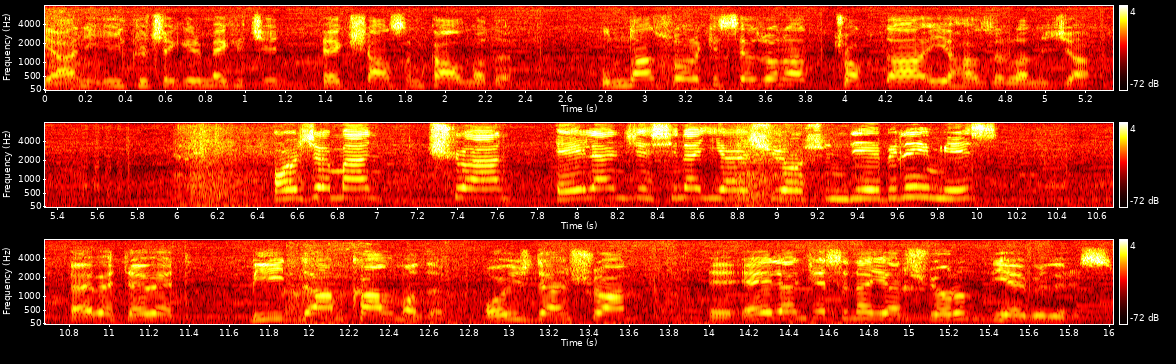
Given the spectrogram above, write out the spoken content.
Yani ilk üçe girmek için pek şansım kalmadı. Bundan sonraki sezona çok daha iyi hazırlanacağım. O zaman şu an eğlencesine yarışıyorsun diyebilir miyiz? Evet evet bir iddiam kalmadı. O yüzden şu an e, eğlencesine yarışıyorum diyebiliriz.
